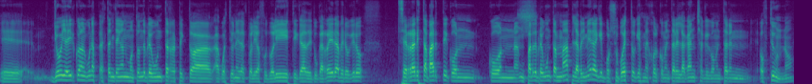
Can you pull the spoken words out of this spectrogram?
Eh, yo voy a ir con algunas, están llegando un montón de preguntas respecto a, cuestiones de actualidad futbolística, de tu carrera, pero quiero cerrar esta parte con, con, un par de preguntas más. La primera, que por supuesto que es mejor comentar en la cancha que comentar en off-tune, ¿no?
